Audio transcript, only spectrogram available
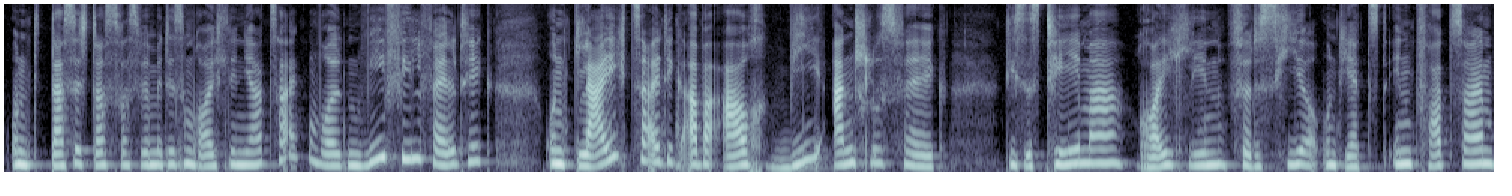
Und das ist das, was wir mit diesem Räuchlin-Jahr zeigen wollten. Wie vielfältig und gleichzeitig aber auch wie anschlussfähig dieses Thema Räuchlin für das Hier und Jetzt in Pforzheim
